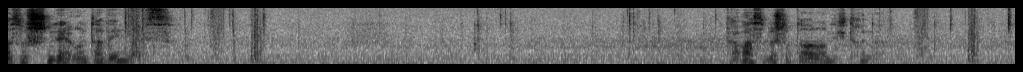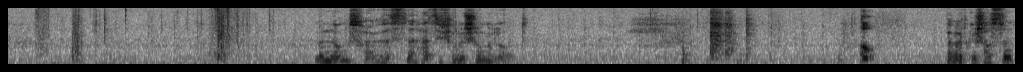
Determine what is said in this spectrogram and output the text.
Immer so schnell unterwegs. Da warst du bestimmt auch noch nicht drin. Mündungsfrei, du, hat sich für mich schon gelohnt. Oh, da wird geschossen.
